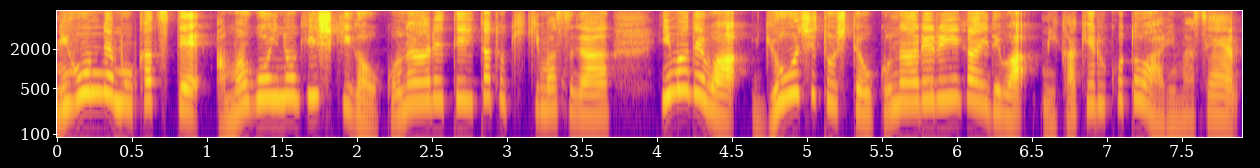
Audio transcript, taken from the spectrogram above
日本でもかつて雨乞いの儀式が行われていたと聞きますが、今では行事として行われる以外では見かけることはありません。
